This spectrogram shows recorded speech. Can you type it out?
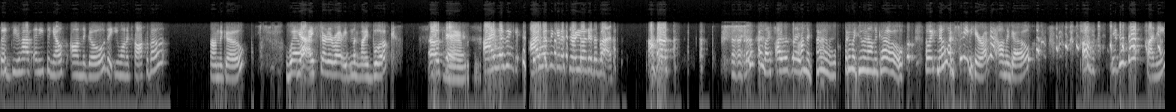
said, do you have anything else on the go that you want to talk about? On the go? Well, yeah. I started writing my book. Okay. Um, I wasn't I wasn't going to throw you under the bus. I'm like, I was like, on the go. What am I doing on the go? I'm like, no, I'm sitting here. I'm not on the go. oh, isn't that funny?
